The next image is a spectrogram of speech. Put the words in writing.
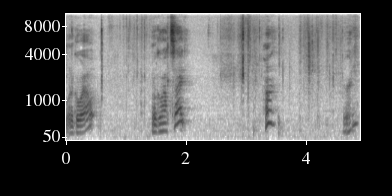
you want to go out? Want to go outside? Huh? You ready?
